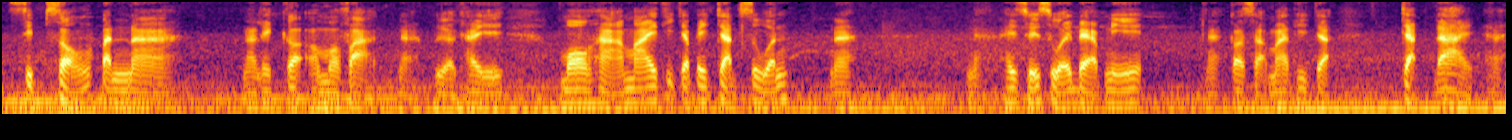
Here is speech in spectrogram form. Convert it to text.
12 ปันนานาเล็กก็เอามาฝากนะเผื่อใครมองหาไม้ที่จะไปจัดสวนนะ นะให้สวยๆแบบนี้นะก็สามารถที่จะจัดได้นะ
